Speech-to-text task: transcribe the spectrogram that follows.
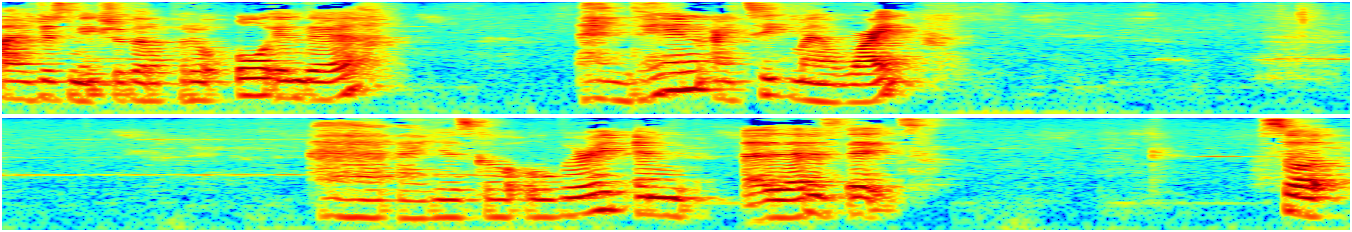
I just make sure that I put it all in there. And then I take my wipe uh, I just go over it and uh, that is it. So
